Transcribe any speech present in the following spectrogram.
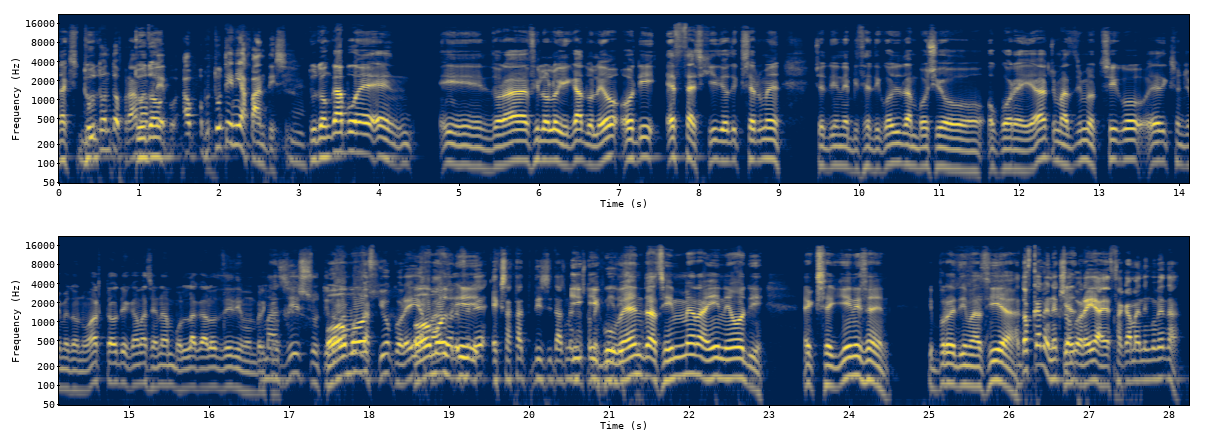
Εντάξει, Τούτον το πράγμα τούτο- βλέπω. Α, Τούτη είναι η απάντηση. Τούτον κάπου ε, ε, ε, τώρα φιλολογικά το λέω ότι δεν θα ισχύει διότι ξέρουμε και την επιθετικότητα που έχει ο, ο Κορέα και μαζί με ο Τσίκο έδειξαν και με τον Ουάρτα ότι έκαναν έναν πολύ καλό δίδυμο. πριν. Μαζί σου την ώρα που Όμως- τα φύγει ο Κορέα όμως πάνω, ρε η- φίλε, εξαρτάται τι ζητάς μέσα η, στο η παιχνίδι. κουβέντα σήμερα είναι ότι εξεκίνησε η προετοιμασία. Αν το βγάλουν έξω ο Και- Κορέα, ε, θα κάνουμε την κουβέντα.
